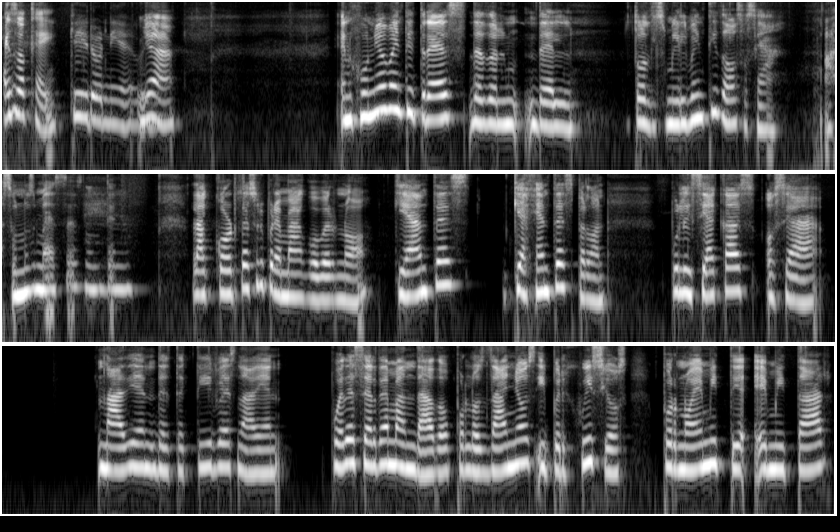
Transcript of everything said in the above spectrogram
Es okay. Qué ironía. Ya. En junio 23 de dol- del 2022, o sea, hace unos meses, la Corte Suprema gobernó que antes, que agentes, perdón, policíacas, o sea, nadie, detectives, nadie puede ser demandado por los daños y perjuicios por no emitir, imitar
